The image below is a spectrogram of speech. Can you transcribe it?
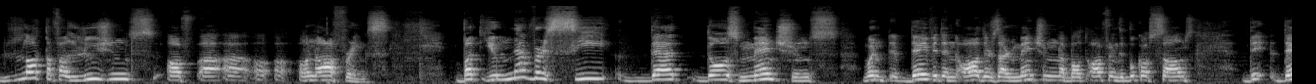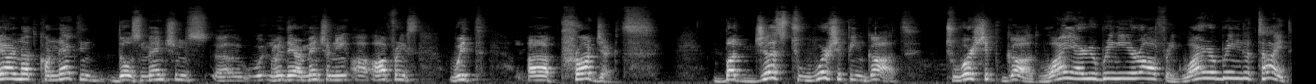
lot of allusions of uh, uh, on offerings but you never see that those mentions when David and others are mentioned about offering the book of Psalms, they, they are not connecting those mentions uh, when they are mentioning uh, offerings with uh, projects, but just to worshiping God, to worship God. Why are you bringing your offering? Why are you bringing the tithe?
